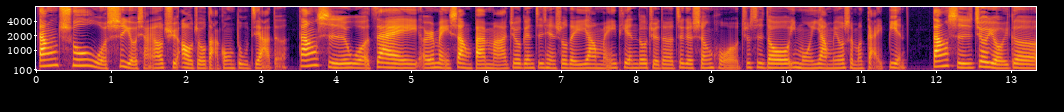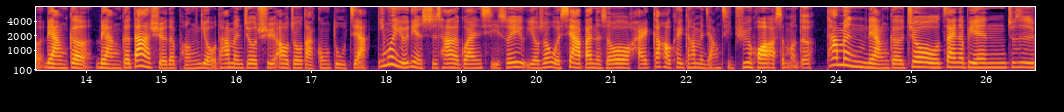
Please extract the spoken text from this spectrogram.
当初我是有想要去澳洲打工度假的。当时我在尔美上班嘛，就跟之前说的一样，每一天都觉得这个生活就是都一模一样，没有什么改变。当时就有一个两个两个大学的朋友，他们就去澳洲打工度假。因为有一点时差的关系，所以有时候我下班的时候还刚好可以跟他们讲几句话什么的。他们两个就在那边，就是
